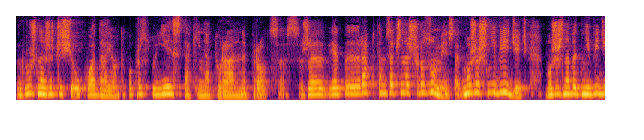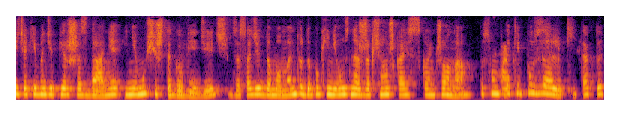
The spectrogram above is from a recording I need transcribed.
różne rzeczy się układają. To po prostu jest taki naturalny proces, że jakby raptem zaczynasz rozumieć. Tak? Możesz nie wiedzieć, możesz nawet nie wiedzieć, jakie będzie pierwsze zdanie i nie musisz tego wiedzieć w zasadzie do momentu, dopóki nie uznasz, że książka jest skończona. To są tak. takie puzelki, tak? Ty,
